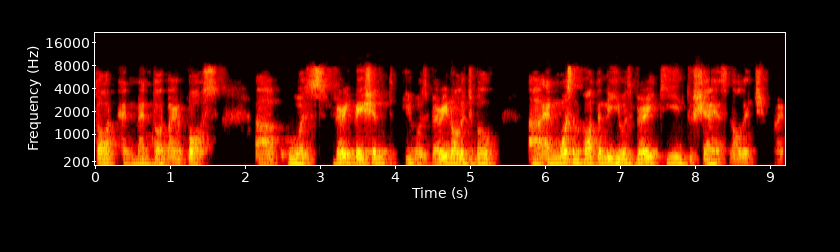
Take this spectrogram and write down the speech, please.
taught and mentored by a boss uh, who was very patient. He was very knowledgeable uh, and most importantly, he was very keen to share his knowledge, right?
